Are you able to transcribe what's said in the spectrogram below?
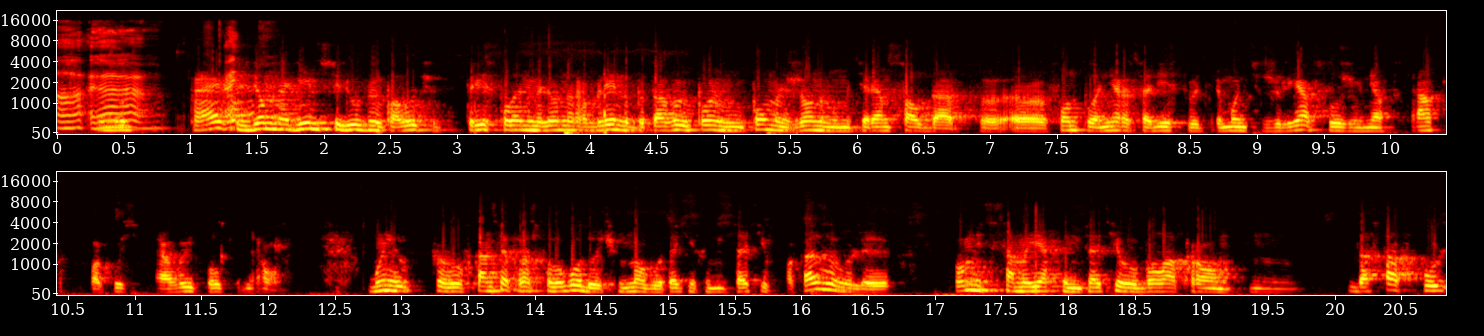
А, э, Проект а... «Ждем, надеемся, любим» получит 3,5 миллиона рублей на бытовую помощь женам и матерям солдат. Э, фонд планирует содействовать ремонте жилья, обслуживанию автотранспорта, покусе травы и полки дров. Мы в конце прошлого года очень много таких инициатив показывали. Помните, самая яркая инициатива была про доставку,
